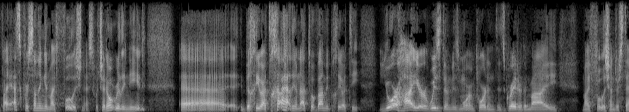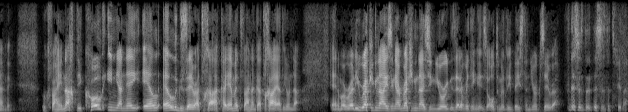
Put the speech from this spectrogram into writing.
If I ask for something in my foolishness, which I don't really need, uh, your higher wisdom is more important, it's greater than my, my foolish understanding. And I'm already recognizing, I'm recognizing your that everything is ultimately based on your gzera. This is the this is the tefillah.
